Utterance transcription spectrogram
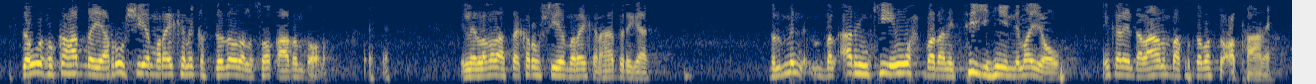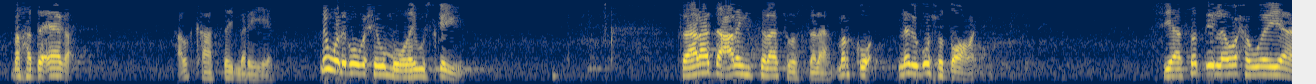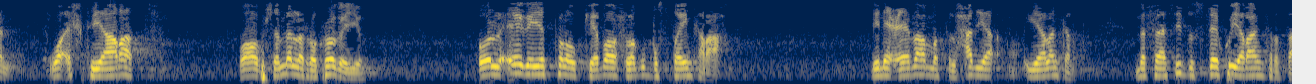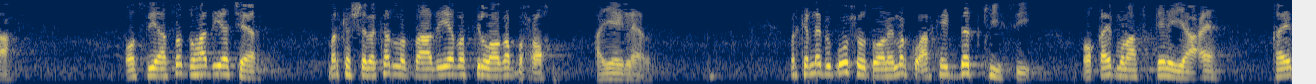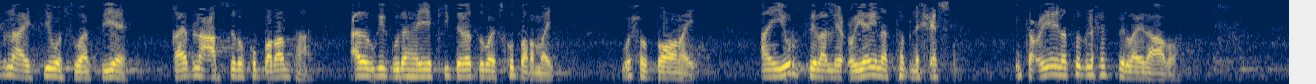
Isna wuxuu ka hadlayaa ruush iyo maraykan in qasbadahooda la soo qaadan doono. Ila labadaasa ka ruush iyo maraykan ahaa berigaas bal min bal arrinkii in wax badani si yihiin nimayow ninkan dhalaan baa ku daba socotaane bal hadda eega. Halkaasay mariyeen. Nin waliba wixii u muuqday wuu iska yidhi. Fa araada calayhi salaatu wasalaam markuu nebigu wuxuu doonay siyaasaddii le waxa weeyaan waa ikhtiyaaraat waa obshano la rogrogayo oo la eegayo talowkeeba wax lagu bustayn karaa. Dhinaceebaa maslaxad yeelan karta. Mafaasidu sidee ku yaraan kartaa oo siyaasaddu had iyo jeer marka shabakad la daadiyaba si looga baxo ayay leedahay. Marka nebigu wuxuu doonay markuu arkay dadkiisii oo qayb munaafiqiin yaaceen qaybna ay sii waswaasiyeen qaybna cabsidu ku badan tahay cadowgii gudaha iyo kii dabaduba isku darmay. Wuxuu doonay an yursila licuyaynata bni xisn. Ninka cuyaynata bni xisni la idhaahdo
